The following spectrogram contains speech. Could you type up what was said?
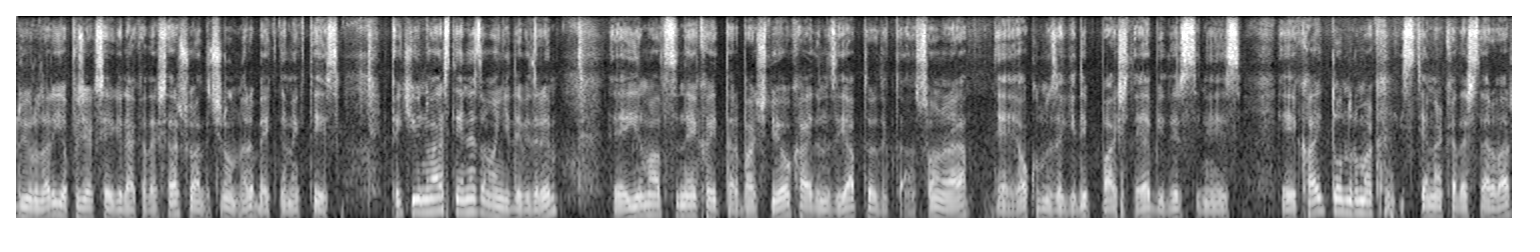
duyuruları yapacak sevgili arkadaşlar. Şu an için onları beklemekteyiz. Peki üniversiteye ne zaman gidebilirim? E, 26'sında e-kayıtlar başlıyor. Kaydınızı yaptırdıktan sonra e, okulunuza gidip başlayabilirsiniz. E, kayıt dondurmak isteyen arkadaşlar var.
